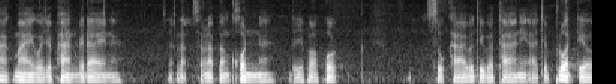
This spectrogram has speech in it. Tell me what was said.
มากมายกว่าจะผ่านไปได้นะสำหรับสำหรับบางคนนะโดยเฉพาะพวกสุขาปฏิปทานี่อาจจะพรวดเดียว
